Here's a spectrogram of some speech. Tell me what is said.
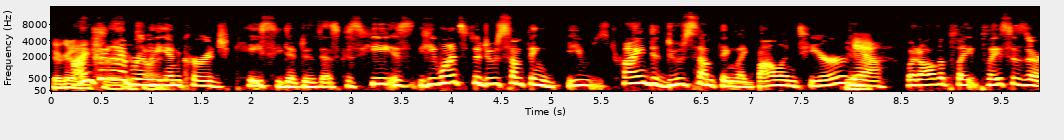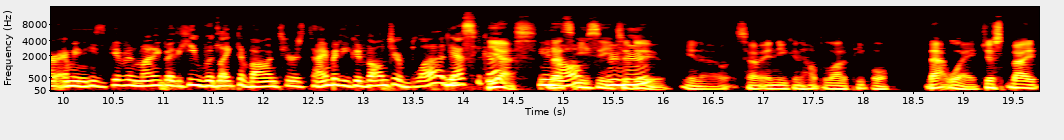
They're going to I'm going to you're really fine. encourage Casey to do this because he is he wants to do something. He was trying to do something like volunteer. Yeah. But all the pla- places are. I mean, he's given money, but he would like to volunteer his time. But he could volunteer blood. Yes, he could. Yes, You that's know? easy to Mhm. do. You know, so and you can help a lot of people that way just by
